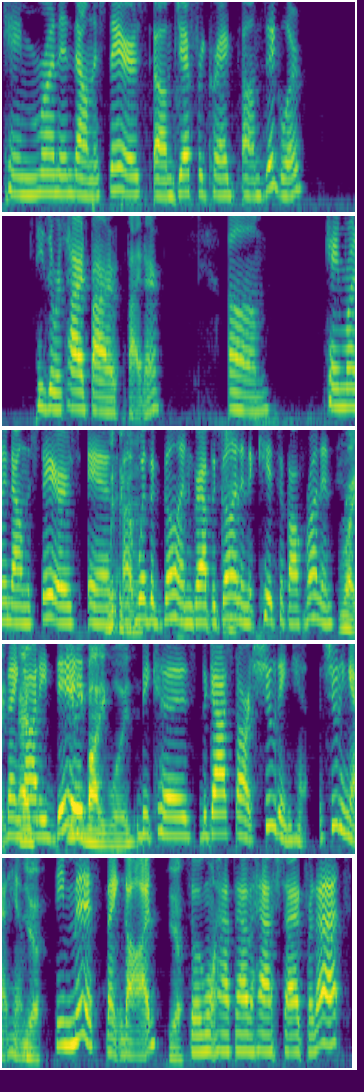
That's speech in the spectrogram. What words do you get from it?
came running down the stairs. Um, Jeffrey Craig um, Zeigler. He's a retired firefighter. Um, came running down the stairs and With a uh, gun. with a gun, grabbed the gun, and the kid took off running Right. Thank as God he did. Anybody would. because the guy started shooting him, shooting at him. Yeah. He missed, thank God. Yeah. So we won't have to have a hashtag for that.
